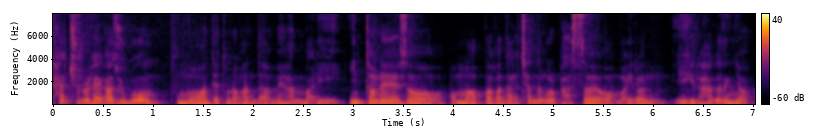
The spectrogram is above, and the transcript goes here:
탈출을 해가지고 부모한테 돌아간 다음에 한 말이 인터넷에서 엄마 아빠가 날 찾는 걸 봤어요. 막 이런 얘기를 하거든요.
